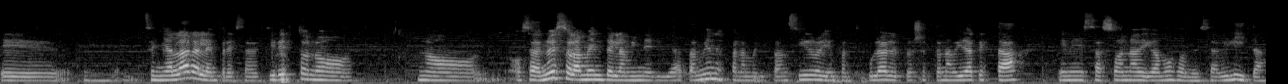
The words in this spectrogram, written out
eh, señalar a la empresa, decir esto no, no, o sea, no es solamente la minería, también es para American Silver y en particular el proyecto Navidad que está en esa zona, digamos, donde se habilita.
